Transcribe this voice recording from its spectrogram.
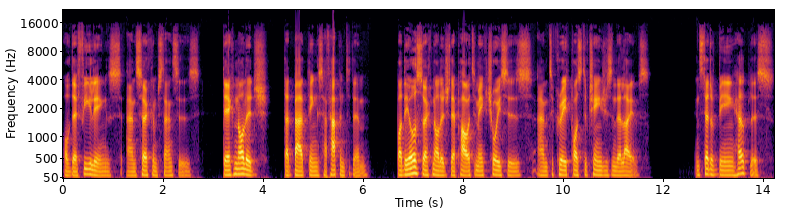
of their feelings and circumstances. They acknowledge that bad things have happened to them, but they also acknowledge their power to make choices and to create positive changes in their lives. Instead of being helpless,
